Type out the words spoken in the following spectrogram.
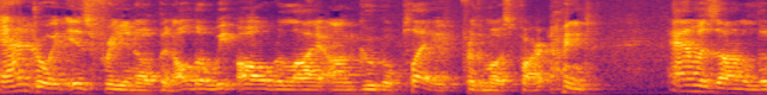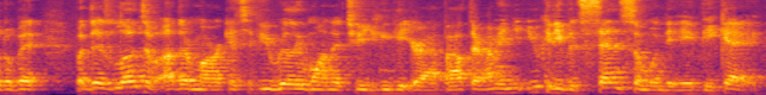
Android is free and open, although we all rely on Google Play for the most part. I mean, Amazon a little bit, but there's loads of other markets. If you really wanted to, you can get your app out there. I mean, you could even send someone the APK.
